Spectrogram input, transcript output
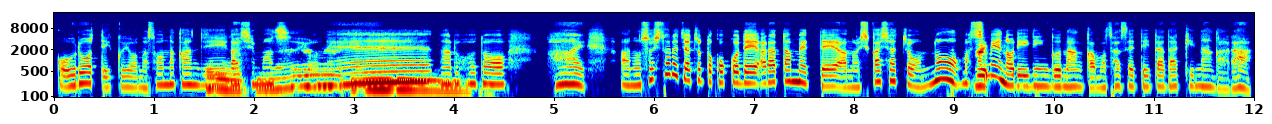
こう、潤っていくような、そんな感じがしますよね。なるほど。はい。あの、そしたら、じゃあ、ちょっとここで改めて、あの、歯科社長の、まあ、はい使命のリーディングなんかもさせていただきながら、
